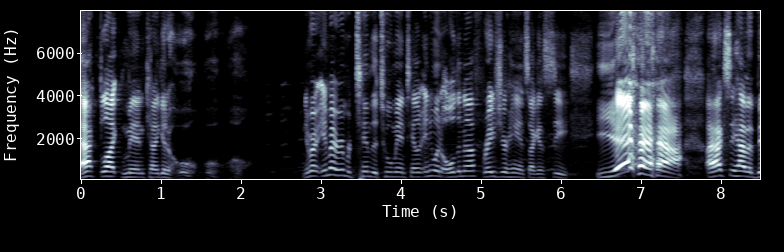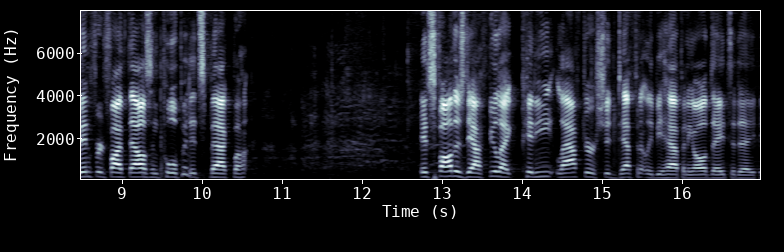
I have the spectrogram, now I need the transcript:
act like men. Can I get a whoa, whoa, whoa? Anybody, anybody remember Tim the Toolman Taylor? Anyone old enough? Raise your hand so I can see. Yeah! I actually have a Binford 5000 pulpit. It's back behind. It's Father's Day. I feel like pity, laughter should definitely be happening all day today.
